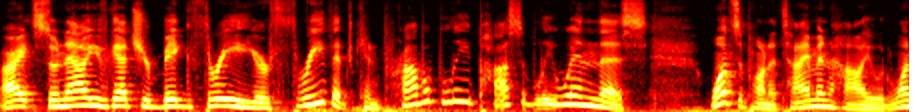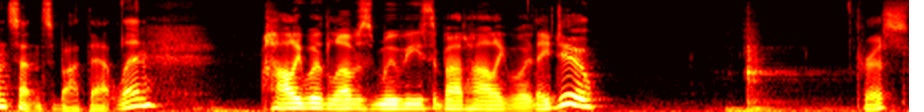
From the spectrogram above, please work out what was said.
All right, so now you've got your big three, your three that can probably, possibly win this. Once Upon a Time in Hollywood. One sentence about that, Lynn. Hollywood loves movies about Hollywood. They do. Chris?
